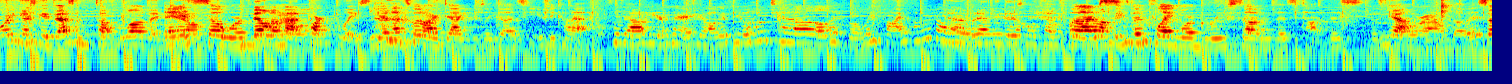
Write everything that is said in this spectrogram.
Or you can just give that some tough love and, and it's so worth Bill him at Park Place. Yeah, that's what our dad usually does. He usually kind of helps us out here and there. Know, I'll give you a hotel if only five hundred dollars. Yeah, but I have to get a hotel first. But I don't know, he's been playing more gruesome this time, this this yeah. round of it. So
